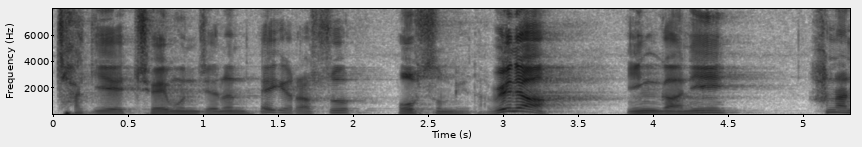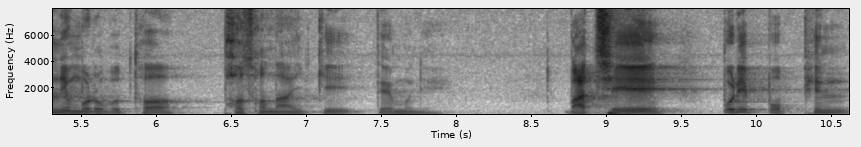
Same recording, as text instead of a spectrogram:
자기의 죄 문제는 해결할 수 없습니다. 왜냐? 인간이 하나님으로부터 벗어나 있기 때문이에요. 마치 뿌리 뽑힌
